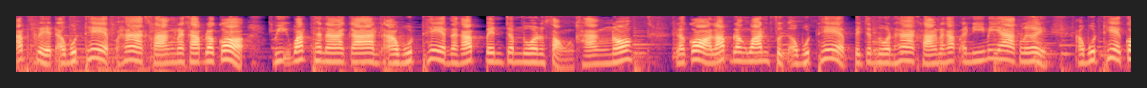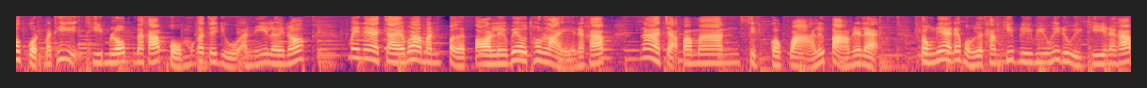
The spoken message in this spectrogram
อัปเกรดอาวุธเทพ 5 ครั้งนะครับ แล้วก็วิวัฒนาการอาวุธเทพนะครับ เป็นจำนวน 2 ครั้งเนาะ แล้วก็รับรางวัลฝึกอาวุธเทพเป็นจำนวน 5 ครั้งนะครับ อันนี้ไม่ยากเลย อาวุธเทพก็กดมาที่ทีมลบนะครับผมก็จะอยู่อันนี้เลยเนาะไม่แน่ใจว่ามันเปิดตอนเลเวลเท่าไหร่นะครับ น่าจะประมาณ 10 กว่าๆหรือเปล่านี่แหละ ตรงเนี้ยเดี๋ยวผมจะทำคลิปรีวิวให้ดูอีกทีนะครับ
